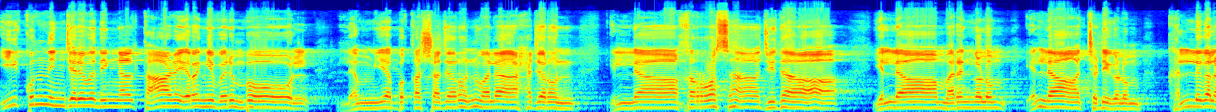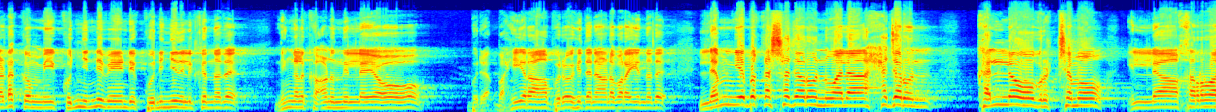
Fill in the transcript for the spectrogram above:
ഈ കുന്നിൻ ചെരുവ് നിങ്ങൾ താഴെ ഇറങ്ങി വരുമ്പോൾ ലം യബ്ഖ വലാ ഹജറുൻ ഇല്ലാ എല്ലാ മരങ്ങളും എല്ലാ ചെടികളും കല്ലുകളടക്കം ഈ കുഞ്ഞിന് വേണ്ടി കുനിഞ്ഞു നിൽക്കുന്നത് നിങ്ങൾ കാണുന്നില്ലയോ? ബഹീറ പുരോഹിതനാണ് പറയുന്നത് ലം യബ്ഖ വലാ ഹജറുൻ കല്ലോ വൃക്ഷമോ ഇല്ലാ ഖർവ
